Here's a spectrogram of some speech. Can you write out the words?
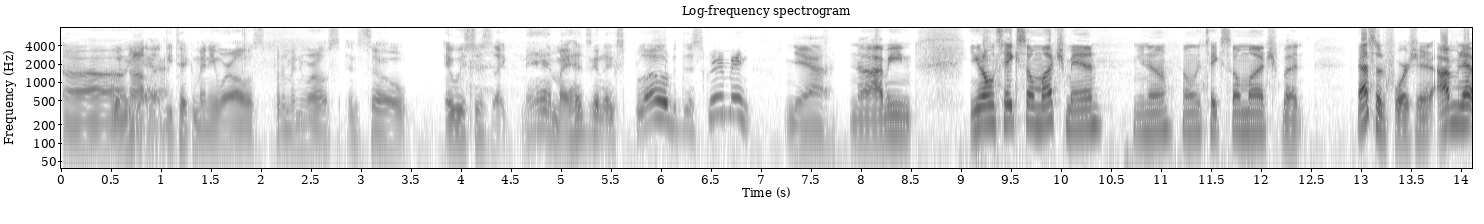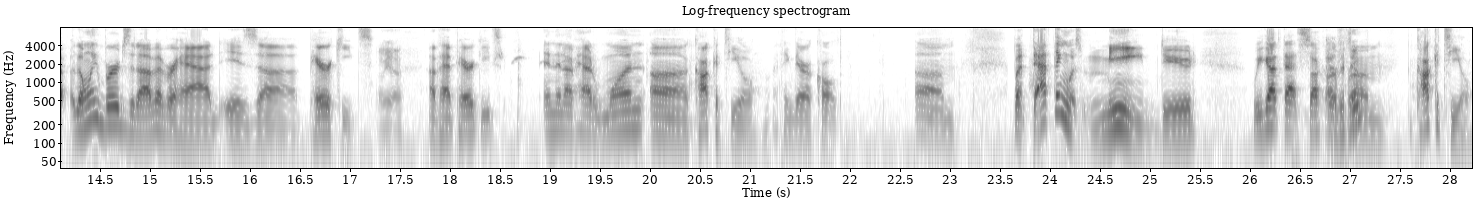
Oh, would not yeah. let me take them anywhere else, put them anywhere else, and so it was just like, man, my head's gonna explode with the screaming. Yeah. No, I mean, you don't take so much, man. You know, it only takes so much, but that's unfortunate. I've never the only birds that I've ever had is uh, parakeets. Oh yeah, I've had parakeets, and then I've had one uh, cockatiel. I think they're called. Um, but that thing was mean, dude. We got that sucker Cockatiel? from cockatiel.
